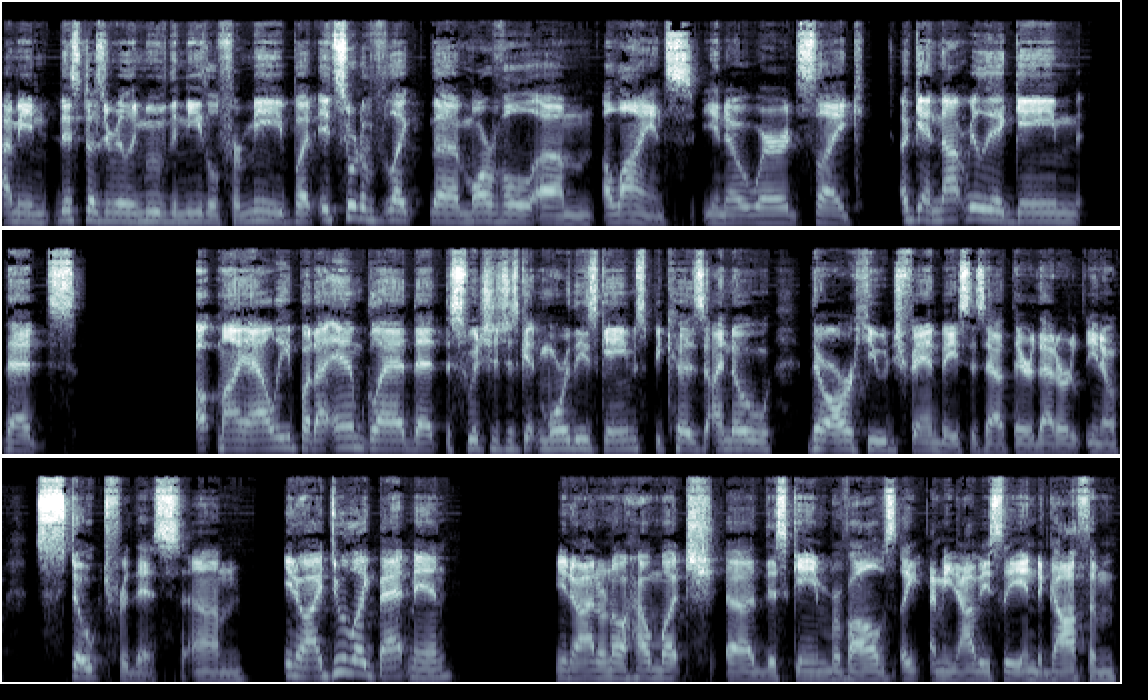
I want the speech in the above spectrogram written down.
I mean, this doesn't really move the needle for me, but it's sort of like the Marvel um, Alliance, you know, where it's like again, not really a game that's up my alley, but I am glad that the Switch is just getting more of these games because I know there are huge fan bases out there that are, you know, stoked for this. Um, you know, I do like Batman. You know, I don't know how much uh, this game revolves. Like, I mean, obviously, into Gotham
